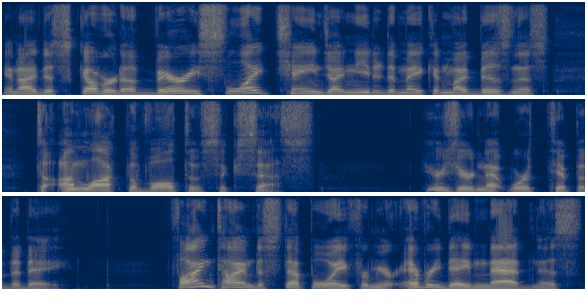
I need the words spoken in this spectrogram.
and I discovered a very slight change I needed to make in my business to unlock the vault of success. Here's your net worth tip of the day find time to step away from your everyday madness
